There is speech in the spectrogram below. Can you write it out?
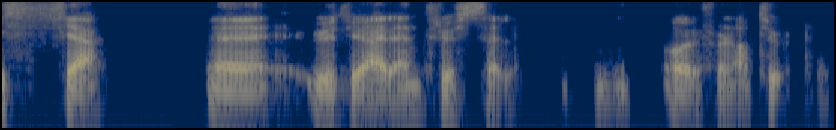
ikke eh, utgjør en trussel overfor naturen.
